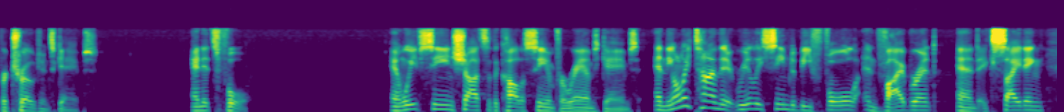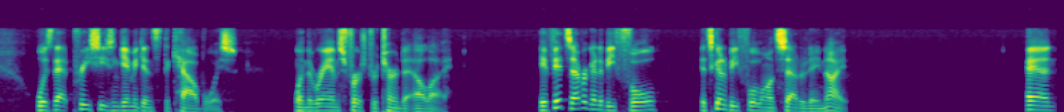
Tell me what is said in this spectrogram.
for Trojans games, and it's full. And we've seen shots of the Coliseum for Rams games, and the only time that it really seemed to be full and vibrant and exciting was that preseason game against the Cowboys when the Rams first returned to LA. If it's ever going to be full, it's going to be full on Saturday night. And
